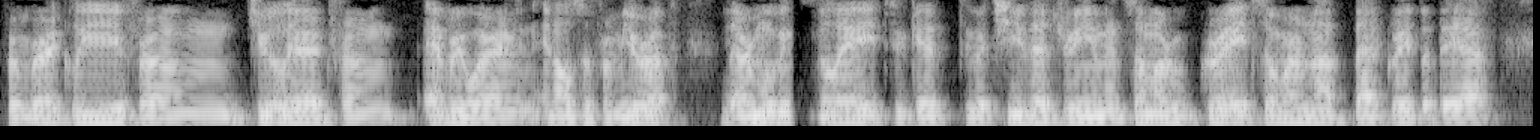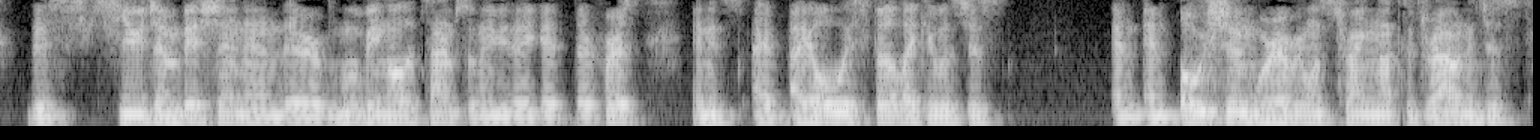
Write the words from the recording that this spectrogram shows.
from Berkeley, from Juilliard, from everywhere, and, and also from Europe that are moving to LA to get to achieve that dream. And some are great, some are not that great, but they have this huge ambition and they're moving all the time. So maybe they get there first. And it's I, I always felt like it was just an, an ocean where everyone's trying not to drown and just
